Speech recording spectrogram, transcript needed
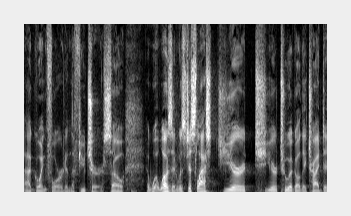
uh, going forward in the future. So what was it? It was just last year, year or two ago. They tried to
